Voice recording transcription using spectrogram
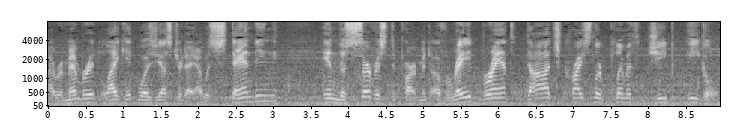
I remember it like it was yesterday. I was standing in the service department of Ray Brandt Dodge Chrysler Plymouth Jeep Eagle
